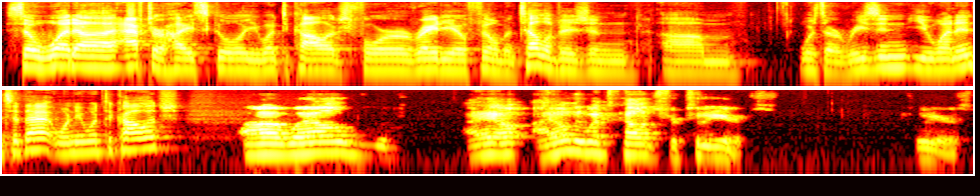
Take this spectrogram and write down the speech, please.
So, what uh, after high school, you went to college for radio, film, and television. Um, was there a reason you went into that when you went to college? Uh, well, I I only went to college for two years. Two years.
